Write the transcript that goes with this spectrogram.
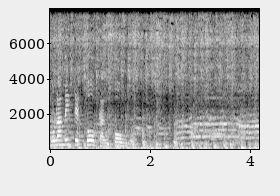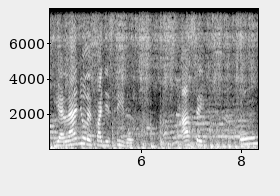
Solamente tocan congo. Y al año de fallecido hacen un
